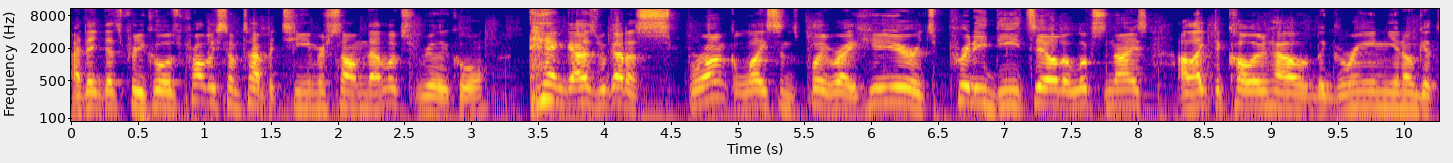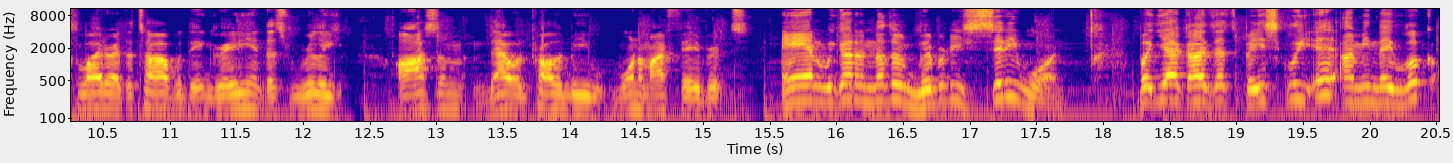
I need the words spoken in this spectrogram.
I think that's pretty cool. It's probably some type of team or something. That looks really cool. And guys, we got a Sprunk license plate right here. It's pretty detailed. It looks nice. I like the color, how the green, you know, gets lighter at the top with the ingredient. That's really awesome. That would probably be one of my favorites. And we got another Liberty City one. But yeah, guys, that's basically it. I mean, they look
